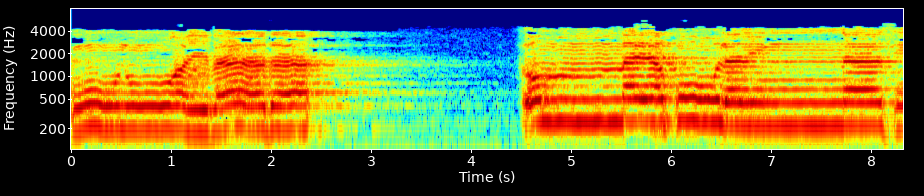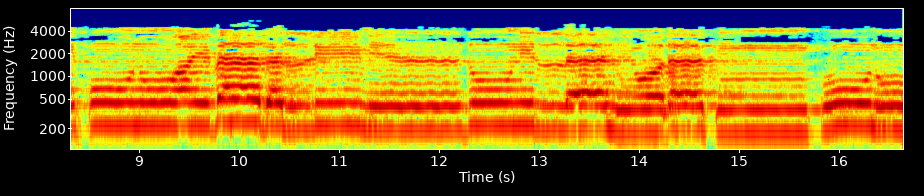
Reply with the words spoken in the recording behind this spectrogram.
كونوا عبادا ثم يقول للناس كونوا عبادا لي من دون الله ولكن كونوا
